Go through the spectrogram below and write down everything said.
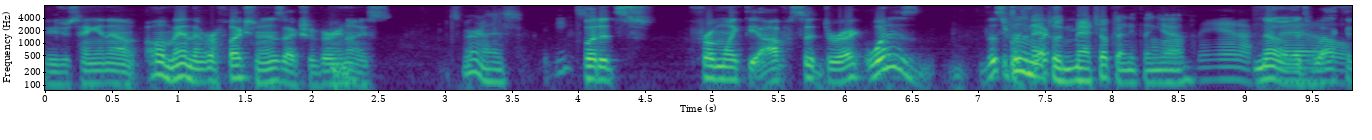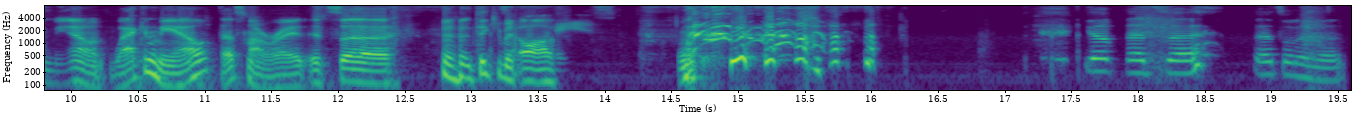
You're just hanging out. Oh man, that reflection is actually very nice. It's very nice. But it's from like the opposite direct. What is this? It doesn't reflection? actually match up to anything. Yeah, Oh, man, I No, it's whacking me out. Whacking me out? That's not right. It's uh. I think you've been off. Yep, that's uh, that's what I meant.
